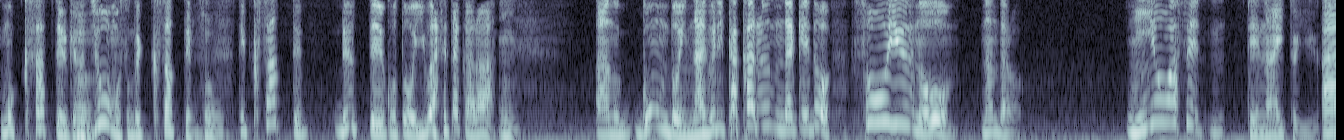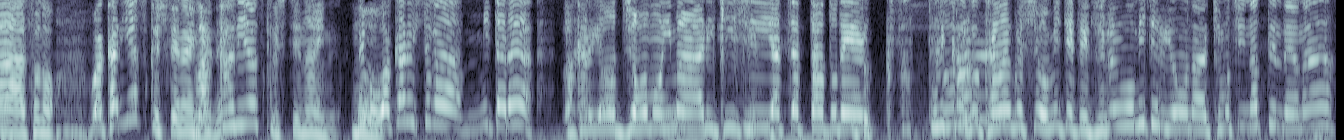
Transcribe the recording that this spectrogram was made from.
も腐ってるけど、うんジョーもその時腐ってるの。そう。で、腐ってるっていうことを言われたから、うん。あの、ゴンドに殴りかかるんだけど、そういうのを、なんだろう、匂わせてないというか、ああ、その、わかりやすくしてないんだよね。わかりやすくしてないの。でもう分かる人が見たら、わかるよ、ジョーも今、力士やっちゃった後で、そう腐ってウルるからフ金串を見てて自分を見てるような気持ちになってんだよな。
